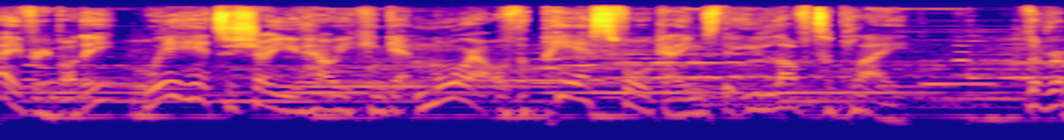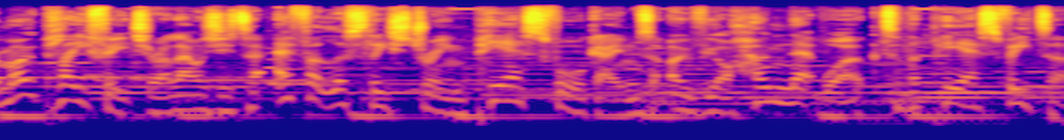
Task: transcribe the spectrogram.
Hi everybody, we're here to show you how you can get more out of the PS4 games that you love to play. The Remote Play feature allows you to effortlessly stream PS4 games over your home network to the PS Vita.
